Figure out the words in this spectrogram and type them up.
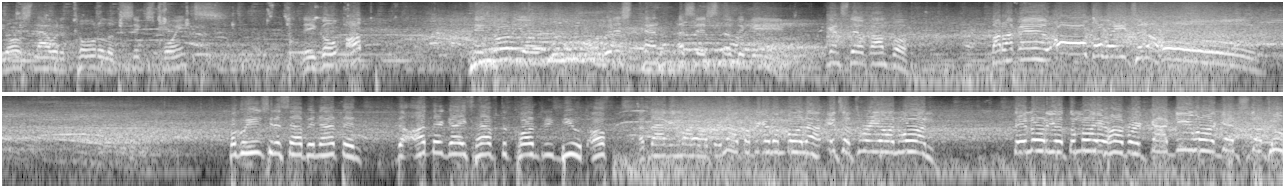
Orioles now with a total of six points. They go up. Tenorio with his 10th assist of the game against Leo Campo. Baracael all the way to the hole. Pag yung sinasabi natin, the other guys have to contribute off Attacking Meyerhofer. Now tapikan ng bola. It's a three on one. Tenorio to Meyerhofer. Caguioa gets the two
